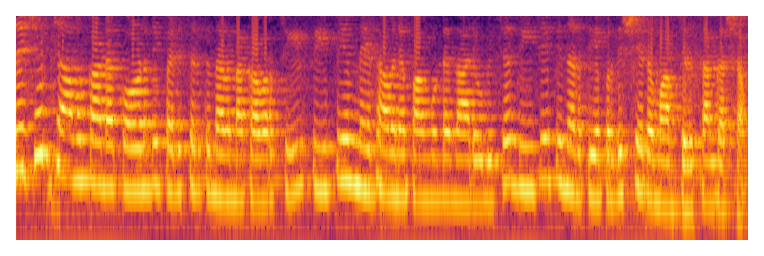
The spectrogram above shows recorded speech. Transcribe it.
തൃശൂർ ചാവക്കാട് കോടതി പരിസരത്ത് നടന്ന കവർച്ചയിൽ സി പി എം നേതാവിന് പങ്കുണ്ടെന്നാരോപിച്ച് ബി ജെ പി നടത്തിയ പ്രതിഷേധ മാർച്ചിൽ സംഘർഷം.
